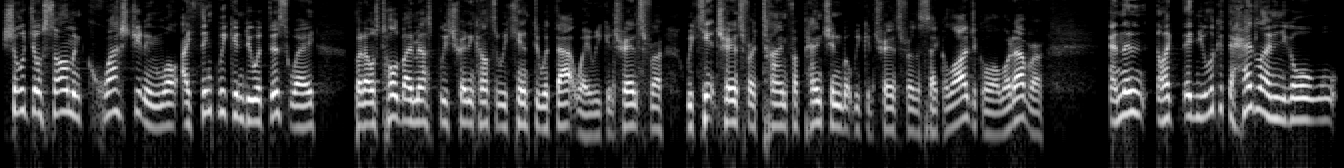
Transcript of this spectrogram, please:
show Joe Solomon questioning, well, I think we can do it this way, but I was told by Mass Police Training Council we can't do it that way. We can transfer, we can't transfer time for pension, but we can transfer the psychological or whatever. And then, like, then you look at the headline and you go, well,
